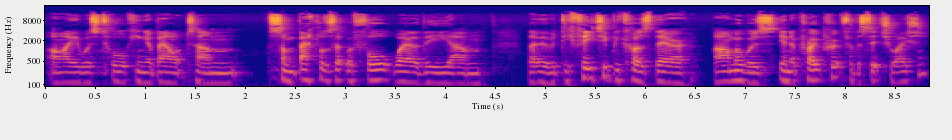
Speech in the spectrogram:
I was talking about um, some battles that were fought where the um, they were defeated because their armour was inappropriate for the situation.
